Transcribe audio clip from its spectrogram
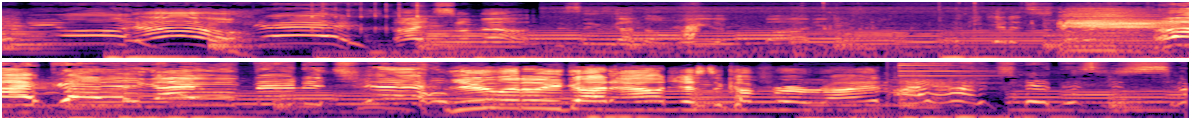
Let me on. No. Yay. All right, somehow. This thing's got the weight of body. Let me get it started. I'm coming. I'm a bandit chef. You literally got out just to come for a ride? I had to. This is so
